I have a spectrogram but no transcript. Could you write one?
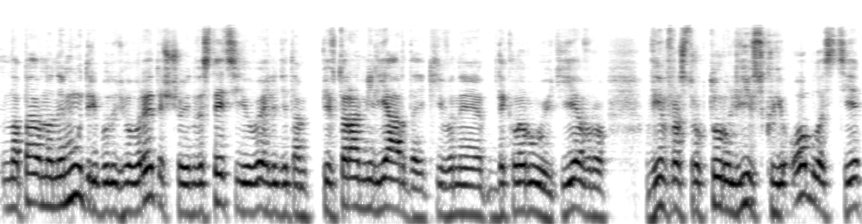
напевно, не мудрі будуть говорити, що інвестиції у вигляді там півтора мільярда, які вони декларують євро в інфраструктуру Львівської області,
